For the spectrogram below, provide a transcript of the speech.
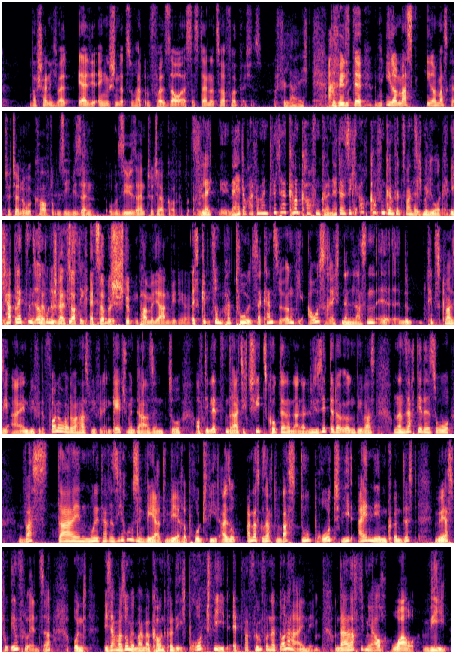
wahrscheinlich, weil er den Englischen dazu hat und voll sauer ist, dass deiner zu erfolgreich ist. Vielleicht. Der will dich, der, Elon Musk, Elon Musk hat Twitter nur gekauft, um Sebi seinen, um Sebi seinen Twitter-Account kaputt zu machen. Vielleicht, äh, der hätte auch einfach meinen Twitter-Account kaufen können. Hätte er sich auch kaufen können für 20 Millionen. Ich habe letztens irgendwo eine Hättest du- Statistik. Hättest du bestimmt ein paar Milliarden weniger. Es gibt so ein paar Tools, da kannst du irgendwie ausrechnen lassen. äh, Du tippst quasi ein, wie viele Follower du hast, wie viel Engagement da sind. So auf die letzten 30 Tweets guckt er, dann analysiert er da irgendwie was und dann sagt dir der so, was dein Monetarisierungswert wäre pro Tweet. Also anders gesagt, was du pro Tweet einnehmen könntest, wärst du Influencer. Und ich sag mal so, mit meinem Account könnte ich pro Tweet etwa 500 Dollar einnehmen. Und da dachte ich mir auch, wow, wie?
